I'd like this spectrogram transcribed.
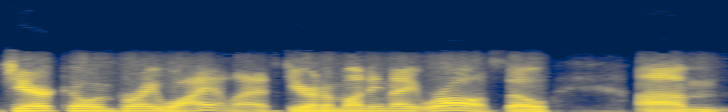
Jericho and Bray Wyatt last year on a Monday Night Raw. So, um,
